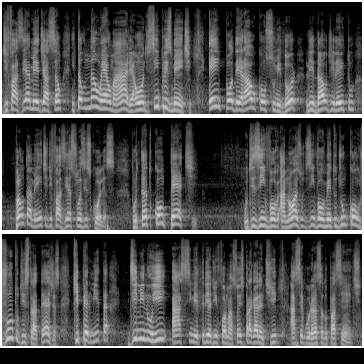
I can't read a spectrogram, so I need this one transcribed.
de fazer a mediação. Então, não é uma área onde simplesmente empoderar o consumidor lhe dá o direito prontamente de fazer as suas escolhas. Portanto, compete a nós o desenvolvimento de um conjunto de estratégias que permita diminuir a assimetria de informações para garantir a segurança do paciente.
